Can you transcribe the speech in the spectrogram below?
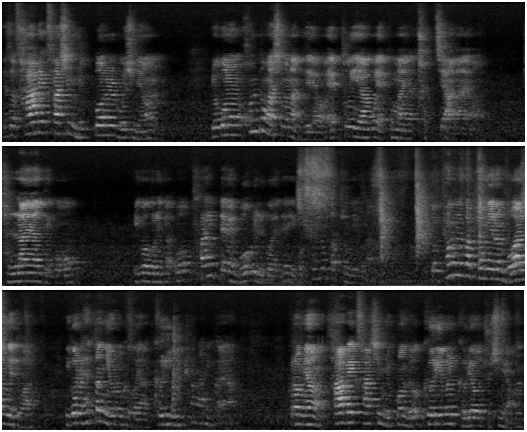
그래서 446번을 보시면 요거는 혼동하시면 안 돼요. FE하고 F- 같지 않아요. 달라야 되고 이거 그러니까 어 프라임 때문에 뭐를 읽어야 돼? 이거 평균값 정리구나. 그럼 평균값 정리는 뭐 하는 게 좋아? 이거를 했던 이유는 그거야. 그림이 편하니까요. 그러면 446번도 그림을 그려주시면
